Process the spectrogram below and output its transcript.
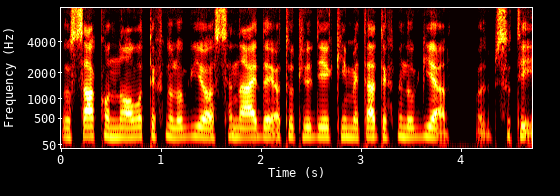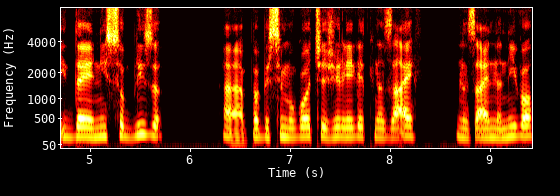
z vsako novo tehnologijo se najdejo tudi ljudje, ki jim je ta tehnologija, so te ideje niso blizu, uh, pa bi se mogoče želeli iti nazaj, nazaj na nivo,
